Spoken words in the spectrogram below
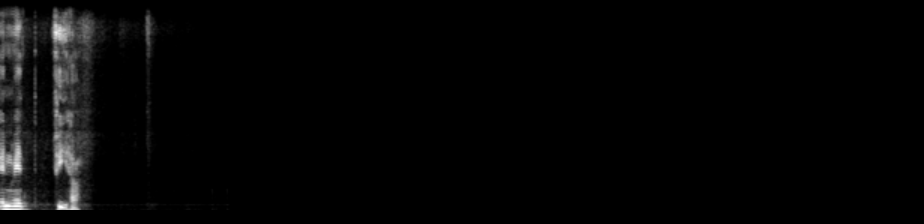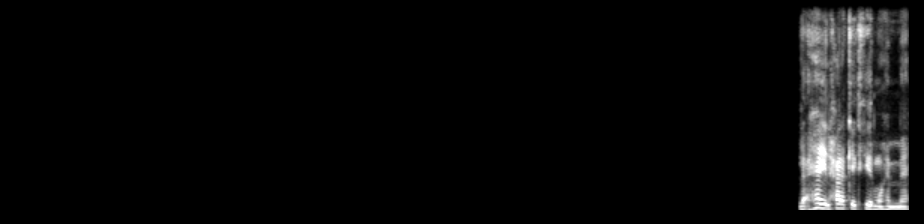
نمد فيها. لا هاي الحركة كثير مهمة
